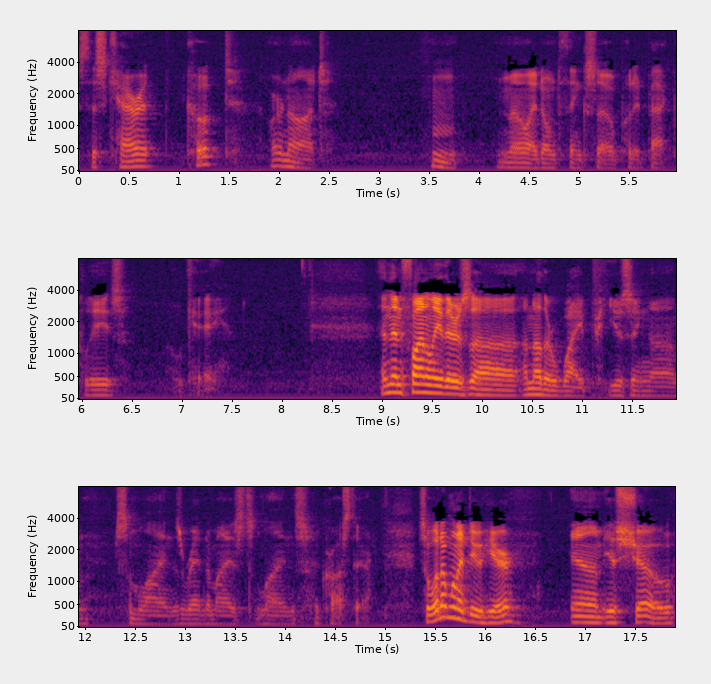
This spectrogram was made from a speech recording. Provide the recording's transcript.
Is this carrot cooked or not? Hmm, no, I don't think so. Put it back, please. Okay. And then finally, there's uh, another wipe using um, some lines, randomized lines across there. So what I want to do here um, is show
